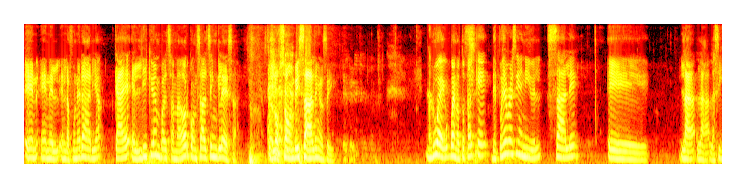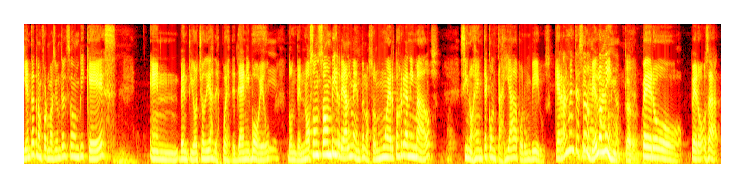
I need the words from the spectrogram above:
en, en el- en la funeraria cae el líquido embalsamador con salsa inglesa. O sea, los zombies salen así. Luego, bueno, total que después de Resident Evil sale eh, la, la- la siguiente transformación del zombie que es en 28 días después de Danny Boyle, Sí. donde no son zombies realmente, no son muertos reanimados, sino gente contagiada por un virus, que realmente es zombie, es lo mismo. Claro. Pero, pero, o sea,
